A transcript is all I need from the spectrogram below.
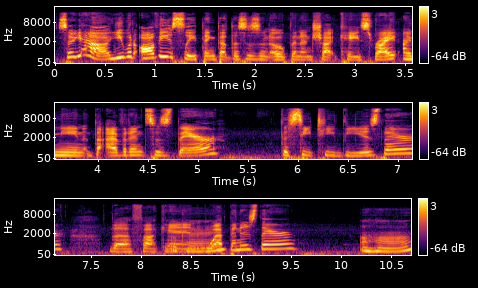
So yeah, you would obviously think that this is an open and shut case, right? I mean, the evidence is there, the CTV is there, the fucking Okay. weapon is there. Uh huh.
